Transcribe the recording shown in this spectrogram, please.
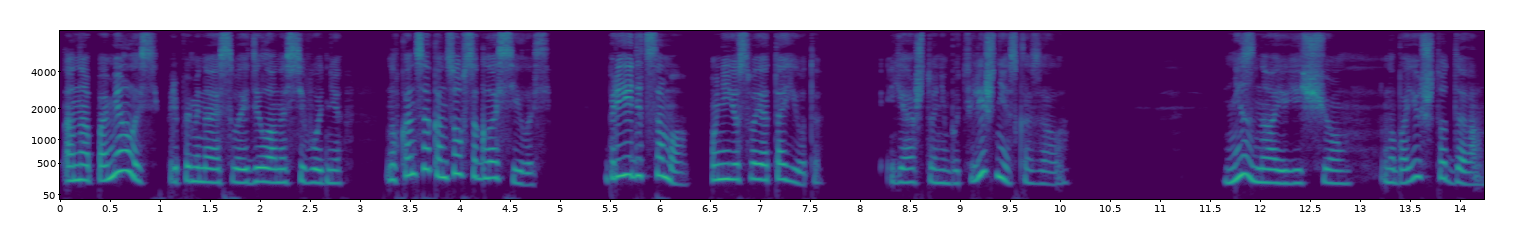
Она помялась, припоминая свои дела на сегодня, но в конце концов согласилась. Приедет сама, у нее своя Тойота. Я что-нибудь лишнее сказала? Не знаю еще, но боюсь, что да.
